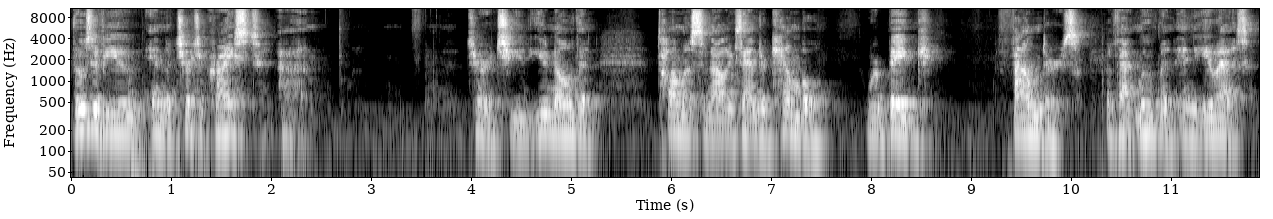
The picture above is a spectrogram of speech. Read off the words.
Those of you in the Church of Christ uh, church, you, you know that Thomas and Alexander Campbell were big founders of that movement in the U.S.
